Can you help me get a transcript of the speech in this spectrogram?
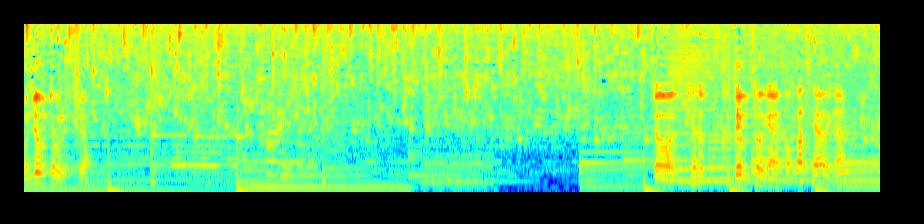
언제부터 그랬어 저 계속 그때부터 그냥 똑같아요 그냥?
